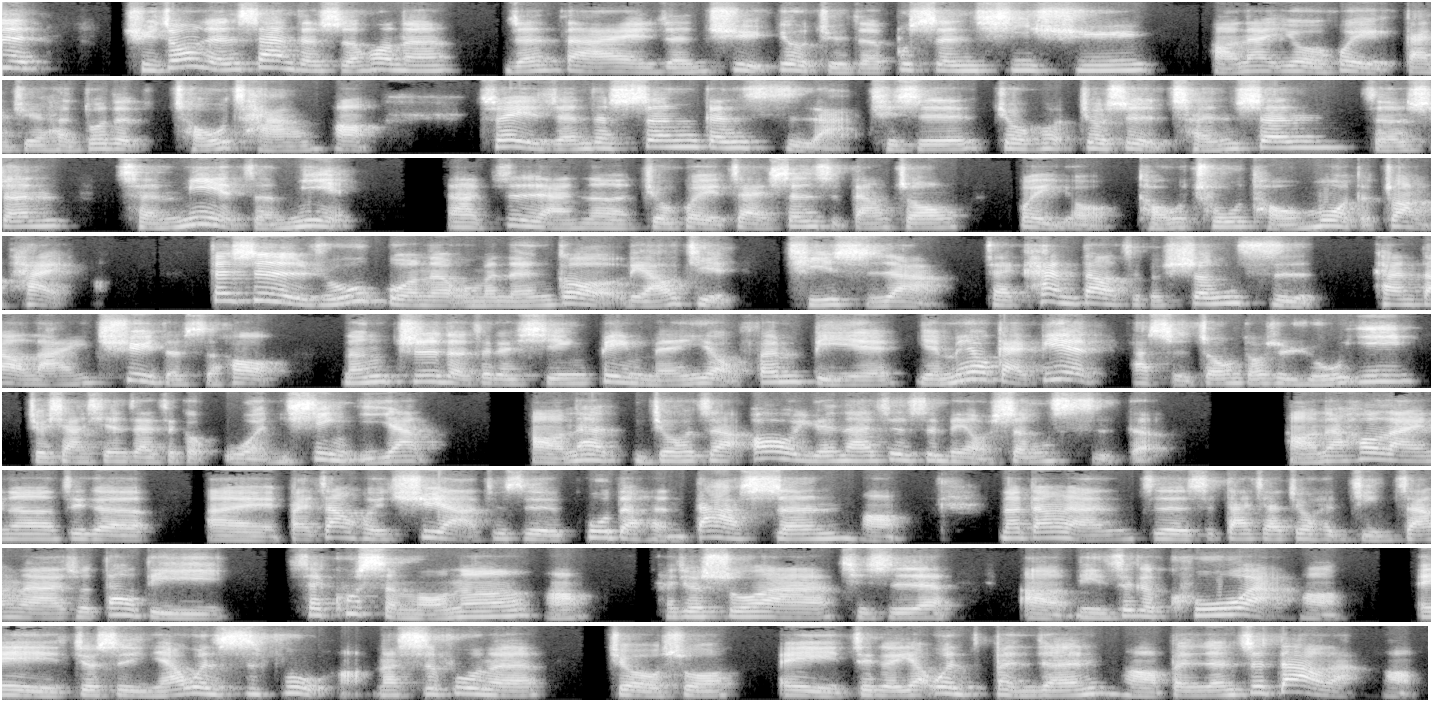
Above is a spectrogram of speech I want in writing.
曲终人散的时候呢，人来人去，又觉得不胜唏嘘。好，那又会感觉很多的惆怅啊，所以人的生跟死啊，其实就会就是成生则生，成灭则灭，那自然呢就会在生死当中会有头出头没的状态。但是如果呢，我们能够了解，其实啊，在看到这个生死、看到来去的时候，能知的这个心并没有分别，也没有改变，它始终都是如一。就像现在这个闻性一样，好，那你就会知道哦，原来这是没有生死的。好，那后来呢，这个哎，百丈回去啊，就是哭得很大声啊。那当然，这是大家就很紧张啦，说到底在哭什么呢？啊，他就说啊，其实啊，你这个哭啊，哈，哎，就是你要问师父哈。那师父呢就说，哎，这个要问本人啊，本人知道了哈。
